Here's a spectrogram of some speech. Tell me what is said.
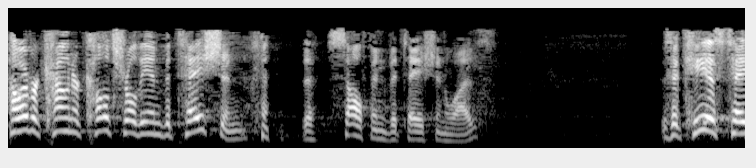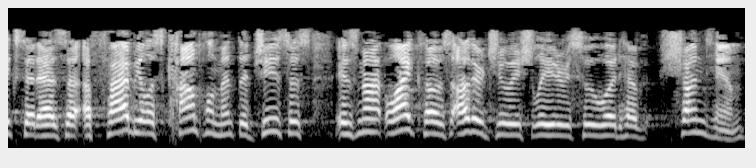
However countercultural the invitation, the self invitation was. Zacchaeus takes it as a, a, fabulous compliment that Jesus is not like those other Jewish leaders who would have shunned him,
